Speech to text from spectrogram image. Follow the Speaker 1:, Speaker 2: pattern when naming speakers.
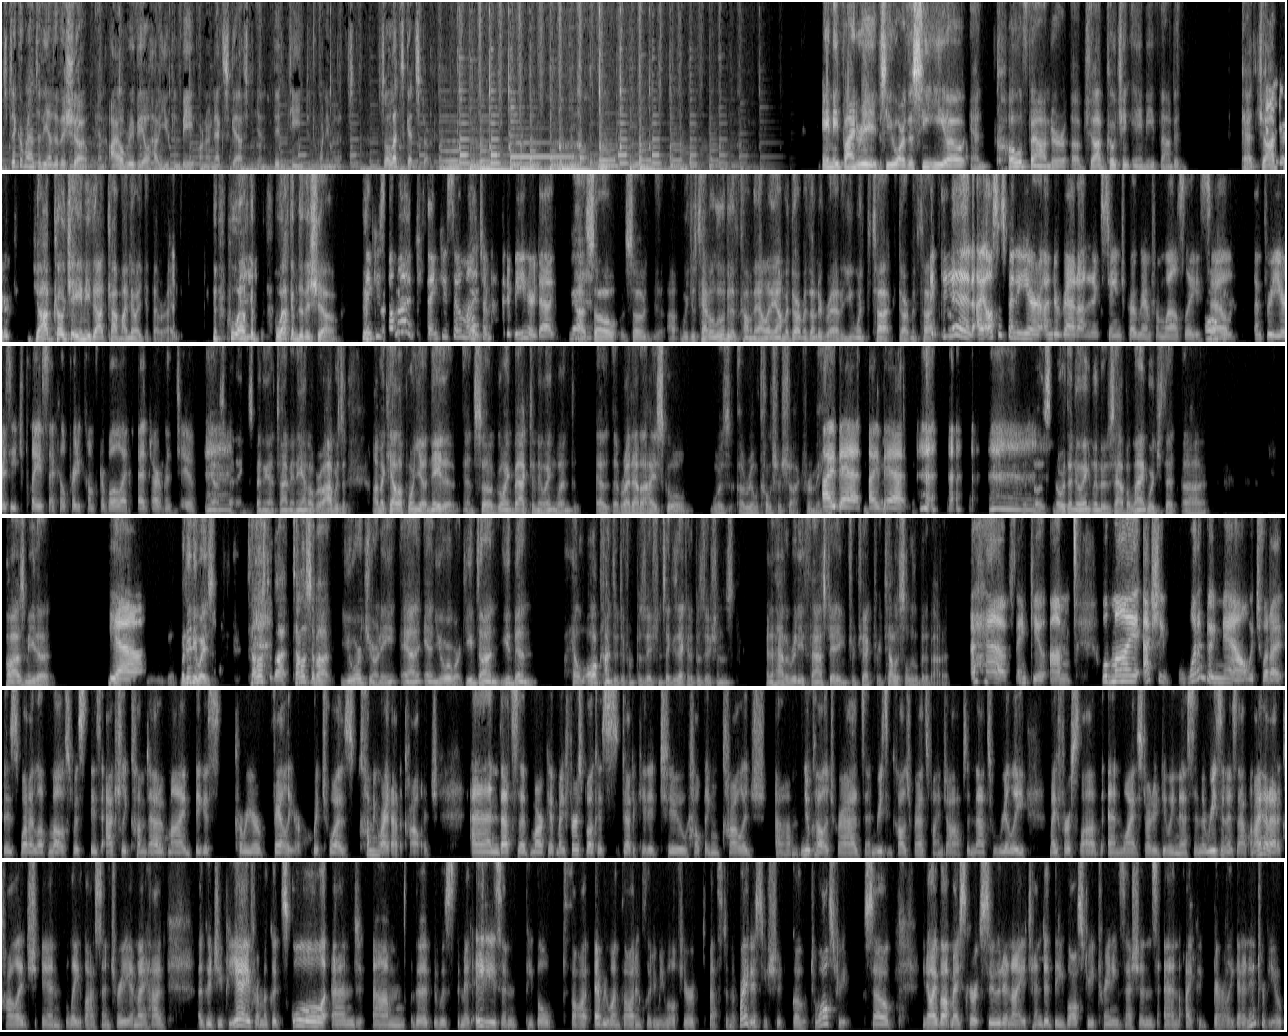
Speaker 1: Stick around to the end of the show, and I'll reveal how you can be on our next guest in 15 to 20 minutes. So let's get started. Amy Feind Reeves, you are the CEO and co founder of Job Coaching Amy, founded at job, jobcoachamy.com. I know I get that right. welcome, welcome to the show.
Speaker 2: Thank you so much. Thank you so much. I'm happy to be here, Doug.
Speaker 1: Yeah. So, so uh, we just had a little bit of commonality. I'm a Dartmouth undergrad, and you went to Tuck, Dartmouth Tuck.
Speaker 2: I did. I also spent a year undergrad on an exchange program from Wellesley. So. Oh, okay. And three years each place. I feel pretty comfortable at, at Dartmouth too.
Speaker 1: Yeah, spending spending that time in Hanover. I was, a, I'm a California native, and so going back to New England as, right out of high school was a real culture shock for me.
Speaker 2: I bet. I bet.
Speaker 1: those northern New Englanders have a language that uh, caused me to.
Speaker 2: Yeah.
Speaker 1: But anyways, tell us about tell us about your journey and, and your work. You've done you've been held all kinds of different positions, executive positions, and have had a really fascinating trajectory. Tell us a little bit about it.
Speaker 2: I have, thank you. Um, well, my actually what I'm doing now, which what I is what I love most, was is actually comes out of my biggest career failure, which was coming right out of college. And that's a market. My first book is dedicated to helping college, um, new college grads and recent college grads find jobs. And that's really my first love and why I started doing this. And the reason is that when I got out of college in late last century and I had a good GPA from a good school and um, the, it was the mid 80s and people thought, everyone thought, including me, well, if you're the best and the brightest, you should go to Wall Street. So, you know, I bought my skirt suit and I attended the Wall Street training sessions and I could barely get an interview.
